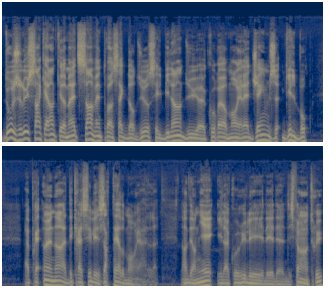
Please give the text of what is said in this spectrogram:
12 rues, 140 km, 123 sacs d'ordures. C'est le bilan du euh, coureur montréalais James Guilbeault, après un an à décrasser les artères de Montréal. L'an dernier, il a couru les, différentes rues.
